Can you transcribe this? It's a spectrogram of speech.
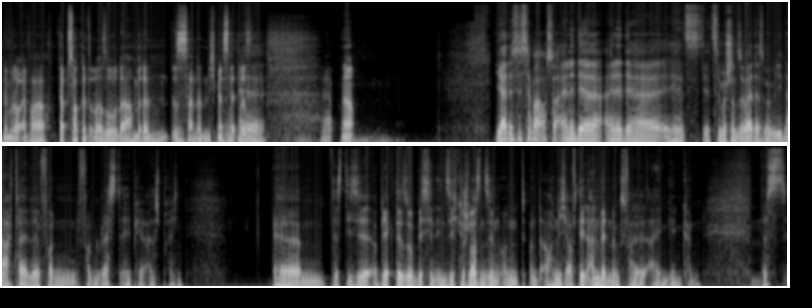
nehmen wir doch einfach WebSocket oder so, da haben wir dann, ist es halt dann nicht mehr stateless. Äh, ja. Ja. Ja, das ist aber auch so eine der, eine der, jetzt, jetzt sind wir schon so weit, dass wir über die Nachteile von, von REST APIs sprechen. Ähm, dass diese Objekte so ein bisschen in sich geschlossen sind und, und auch nicht auf den Anwendungsfall eingehen können. Hm. Das,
